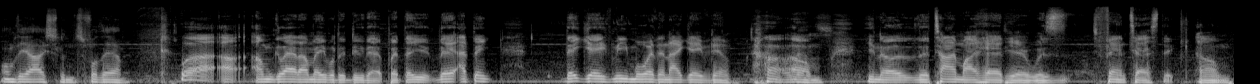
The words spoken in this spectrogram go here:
on the Iceland for them Well, I, I- I'm glad I'm able to do that, but they, they, I think they gave me more than I gave them. um, you know, the time I had here was fantastic. Um,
